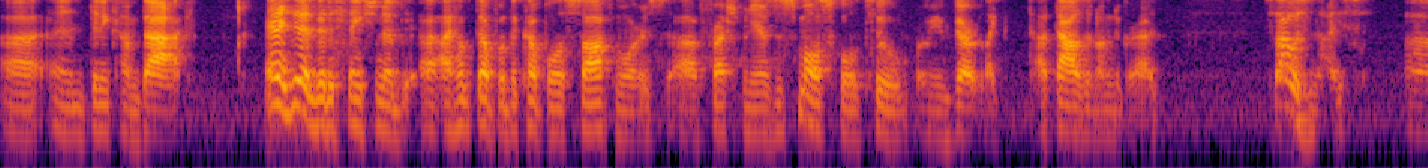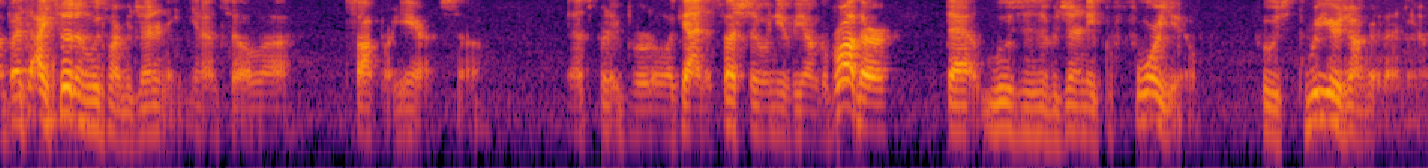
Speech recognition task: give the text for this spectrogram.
and didn't come back. And I did have the distinction of uh, I hooked up with a couple of sophomores uh, freshman year. It was a small school too. I mean, very like a thousand undergrad, So that was nice. Uh, but I still didn't lose my virginity, you know, until uh, sophomore year. So yeah, that's pretty brutal. Again, especially when you have a younger brother that loses his virginity before you, who's three years younger than you.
